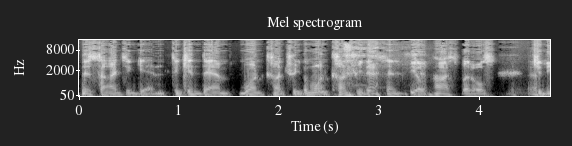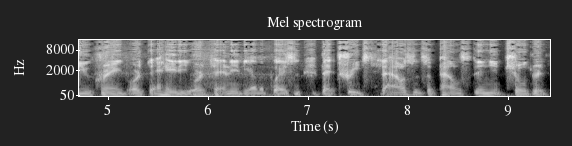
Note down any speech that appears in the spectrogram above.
decides again to condemn one country, the one country that sent field hospitals to the Ukraine or to Haiti or to any of the other places that treats thousands of Palestinian children,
